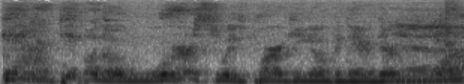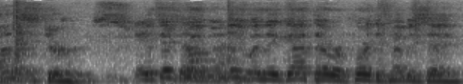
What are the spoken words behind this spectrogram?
Yeah, people are the worst with parking over there. They're Yeah. monsters. But they so probably, bad. when they got that report, they probably said,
